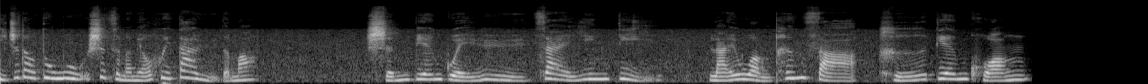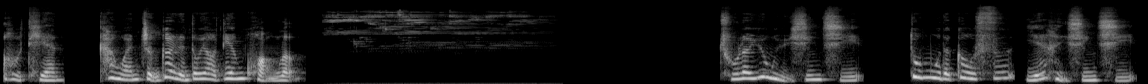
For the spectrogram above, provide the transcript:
你知道杜牧是怎么描绘大雨的吗？神边鬼域在阴地，来往喷洒何癫狂。哦天，看完整个人都要癫狂了。除了用语新奇，杜牧的构思也很新奇。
